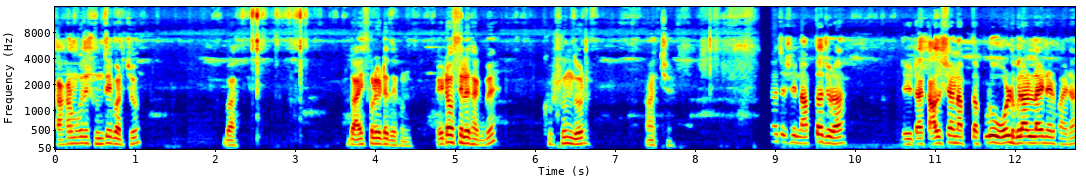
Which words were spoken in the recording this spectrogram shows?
কাকার মুখে শুনতেই পারছ। বাহ আইস কোয়ালিটিটা দেখুন। এটাও সেলে থাকবে। খুব সুন্দর। আচ্ছা। আচ্ছা সেই নাপ্তা জোড়া, যেটা কালসা নাপ্তা, পুরো ওল্ড ব্লাড লাইনের পায়রা।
